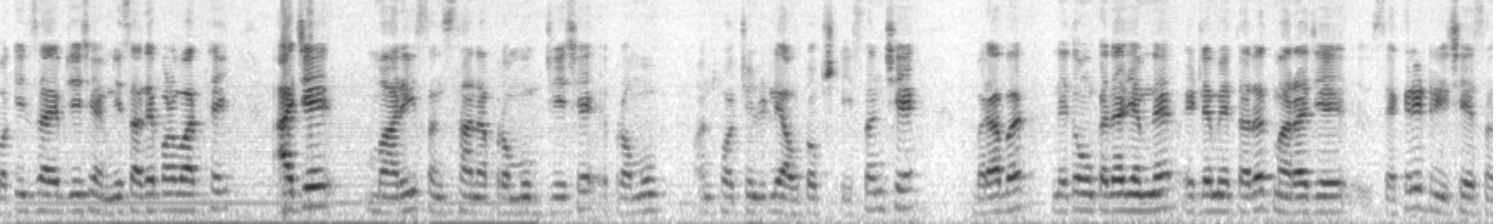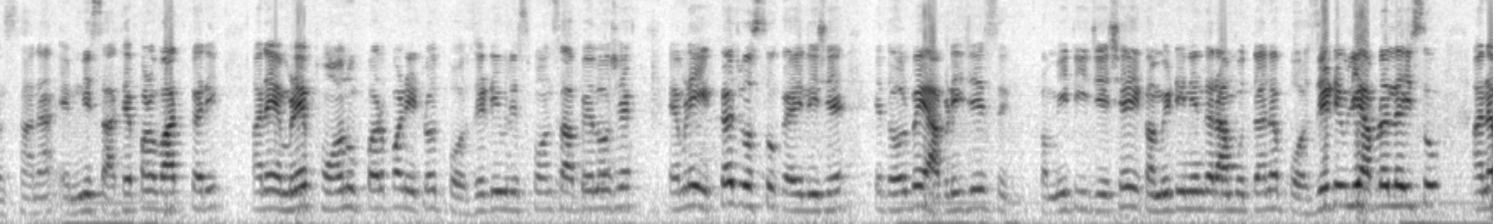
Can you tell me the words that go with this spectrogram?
વકીલ સાહેબ જે છે એમની સાથે પણ વાત થઈ. આજે મારી સંસ્થાના પ્રમુખ જે છે એ પ્રમુખ અનફોર્ચ્યુનેટલી આઉટ ઓફ સ્ટેશન છે. બરાબર? નહીં તો હું કદાચ એમને, એટલે મેં તરત મારા જે સેક્રેટરી છે સંસ્થાના, એમની સાથે પણ વાત કરી અને એમણે ફોન ઉપર પણ એટલો જ પોઝિટિવ રિસ્પોન્સ આપેલો છે. એમણે એક જ વસ્તુ કહેલી છે કે ધોલભાઈ આપણી જે કમિટી જે છે એ કમિટીની અંદર આ મુદ્દાને પોઝિટિવલી આપણે લઈશું અને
